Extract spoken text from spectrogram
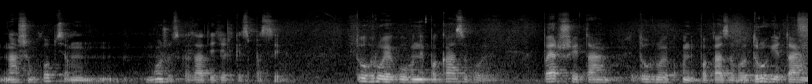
нашим хлопцям можу сказати тільки спасибі. Ту гру, яку вони показували, перший тайм, ту гру, яку вони показували, другий тайм,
